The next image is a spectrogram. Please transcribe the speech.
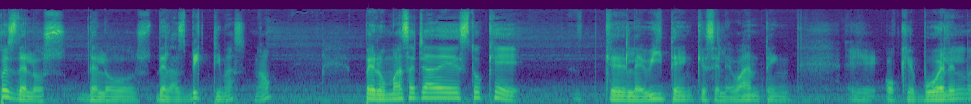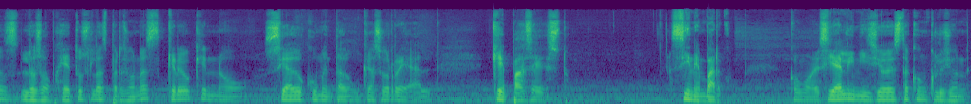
pues de los de los de las víctimas, ¿no? Pero más allá de esto que que leviten, que se levanten eh, o que vuelen los, los objetos las personas, creo que no se ha documentado un caso real que pase esto. Sin embargo, como decía al inicio de esta conclusión,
